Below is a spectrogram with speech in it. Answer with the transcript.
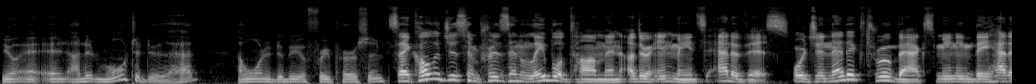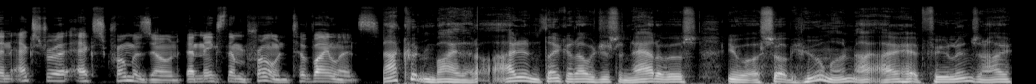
you know, and, and, I didn't want to do that. I wanted to be a free person. Psychologists in prison labeled Tom and other inmates atavists, or genetic throwbacks, meaning they had an extra X chromosome that makes them prone to violence. I couldn't buy that. I didn't think that I was just an atavist, you know, a subhuman. I, I had feelings and I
